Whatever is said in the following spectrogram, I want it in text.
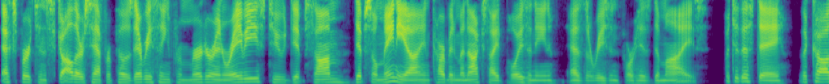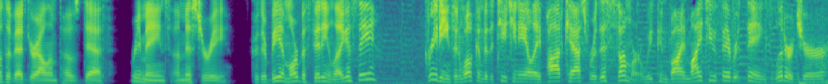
Experts and scholars have proposed everything from murder and rabies to dipsom, dipsomania and carbon monoxide poisoning as the reason for his demise. But to this day, the cause of Edgar Allan Poe's death remains a mystery. Could there be a more befitting legacy? Greetings and welcome to the Teaching ELA podcast, where this summer we combine my two favorite things, literature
